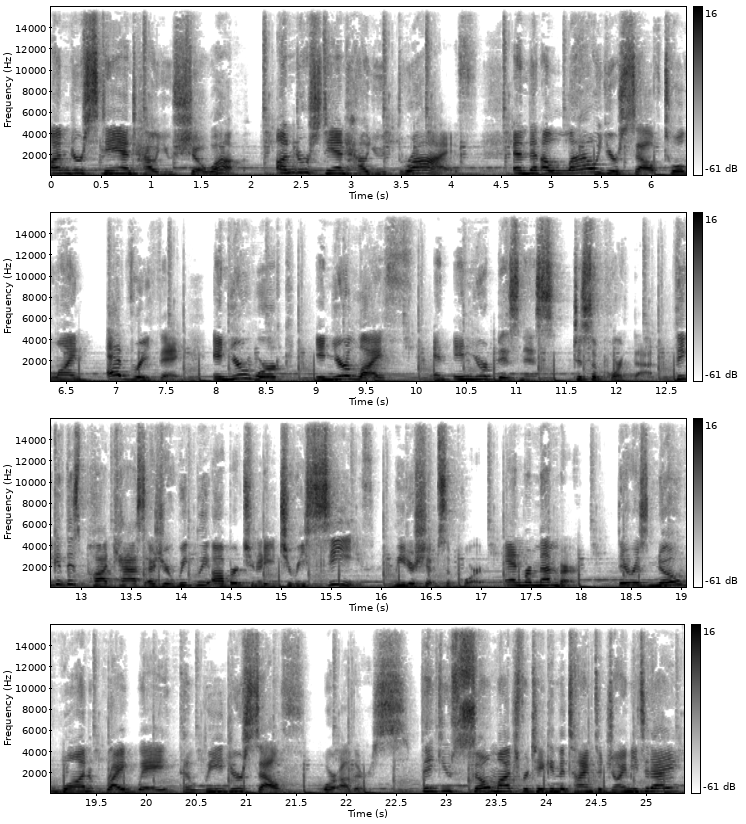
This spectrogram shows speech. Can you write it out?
understand how you show up, understand how you thrive, and then allow yourself to align everything in your work, in your life, and in your business to support that. Think of this podcast as your weekly opportunity to receive leadership support. And remember, there is no one right way to lead yourself or others. Thank you so much for taking the time to join me today.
